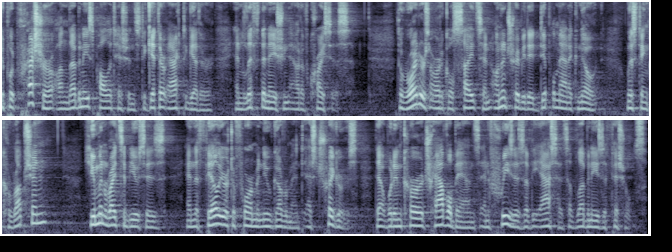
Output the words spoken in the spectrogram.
to put pressure on Lebanese politicians to get their act together and lift the nation out of crisis. The Reuters article cites an unattributed diplomatic note listing corruption, human rights abuses, and the failure to form a new government as triggers that would incur travel bans and freezes of the assets of Lebanese officials.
